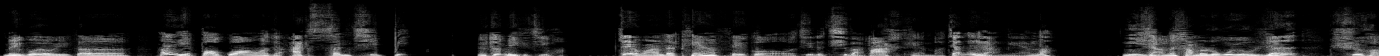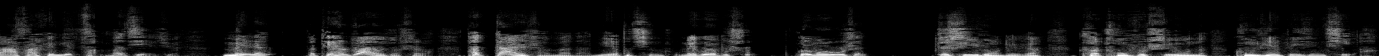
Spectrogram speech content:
美国有一个啊也曝光了，叫 X 三七 B，有这么一个计划。这玩意儿在天上飞过，我记得七百八十天吧，将近两年呢。你想，那上面如果有人吃喝拉撒睡，你怎么解决？没人在天上转悠就是了。他干什么的，你也不清楚。美国也不说，讳莫如深。这是一种这个可重复使用的空天飞行器啊。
